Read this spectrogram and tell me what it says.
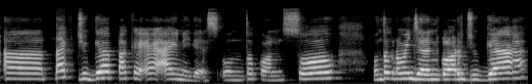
eh, tag juga pakai AI nih guys untuk konsul, untuk nemuin jalan keluar juga,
